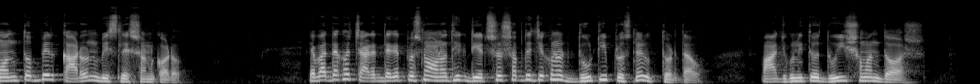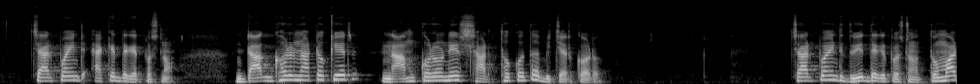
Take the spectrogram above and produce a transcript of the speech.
মন্তব্যের কারণ বিশ্লেষণ করো। এবার দেখো চারের দাগের প্রশ্ন, অনধিক দেড়শো শব্দে যে কোনো দুটি প্রশ্নের উত্তর দাও। পাঁচ গুণিত দুই সমান দশ। চার পয়েন্ট একের দাগের প্রশ্ন, ডাকঘর নাটকের নামকরণের সার্থকতা বিচার করো। চার পয়েন্ট দুইয়ের দাগের প্রশ্ন, তোমার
